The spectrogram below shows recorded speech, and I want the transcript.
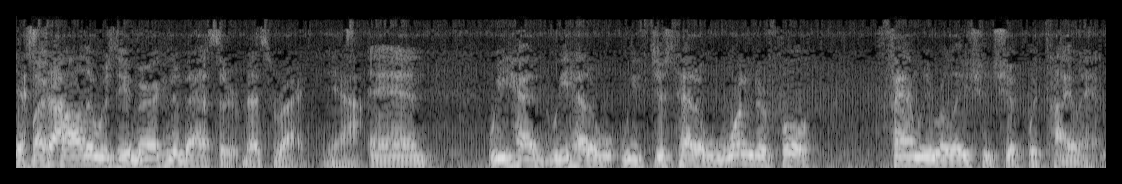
yes, my stop. father was the American ambassador. that's right yeah and we had we had a we've just had a wonderful family relationship with Thailand.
